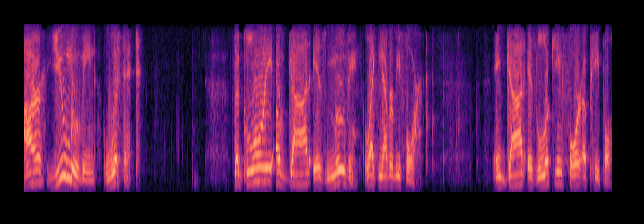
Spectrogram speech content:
Are you moving with it? The glory of God is moving like never before. And God is looking for a people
